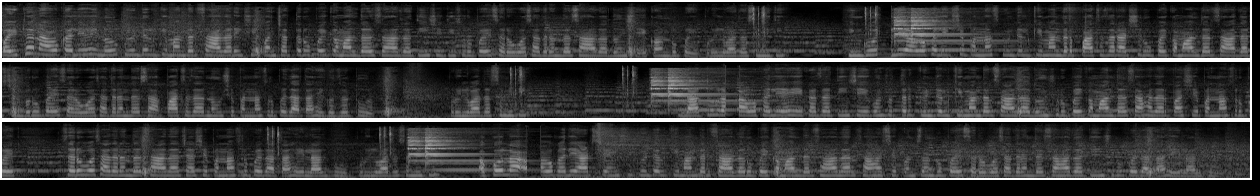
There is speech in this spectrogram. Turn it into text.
पैठण नावाखाली आहे नऊ क्विंटल किमान दर सहा हजार एकशे पंच्याहत्तर रुपये कमाल दर सहा हजार तीनशे तीस रुपये सर्वसाधारण दर सहा हजार दोनशे एकावन्न रुपये पुढील बाजार समिती. हिंगोली आवाखाली एकशे पन्नास क्विंटल किमान दर पाच हजार आठशे रुपये कमाल दर सहा हजार शंभर रुपये सर्वसाधारण दर सहा पाच हजार नऊशे पन्नास रुपये जात आहे गजरतूर. पुढील बाजार समिती. लातूर आवाखाली आहे एक हजार तीनशे एकोणसत्तर क्विंटल किमान दर सहा हजार दोनशे रुपये कमाल दर सहा हजार पाचशे पन्नास रुपये सर्वसाधारण दर सहा हजार चारशे पन्नास रुपये जात आहे लालपूर. पुढील बाजार समिती. अकोला अवघाली आठशे ऐंशी क्विंटल किमान दर सहा हजार रुपये कमाल दर सहा हजार सहाशे पंचावन्न रुपये सर्वसाधारण दर सहा हजार तीनशे रुपये जात आहे लालतूर.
